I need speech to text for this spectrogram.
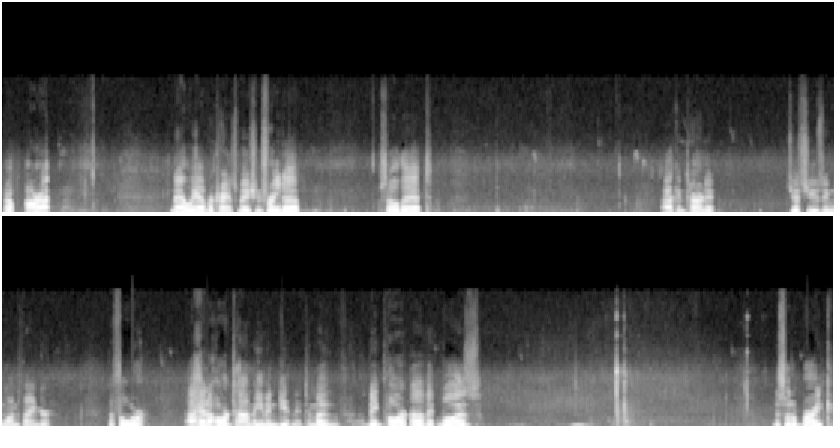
Well, all right. Now we have our transmission freed up so that I can turn it just using one finger. Before, I had a hard time even getting it to move. A big part of it was this little brake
